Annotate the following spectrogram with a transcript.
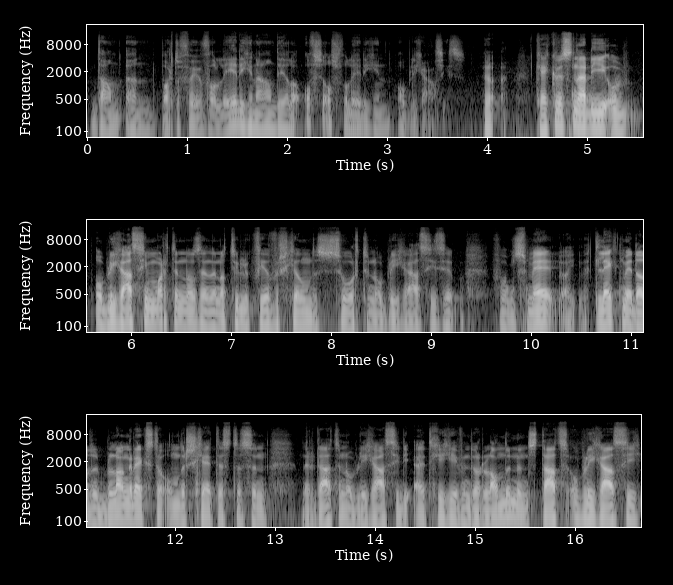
dan een portefeuille volledig in aandelen of zelfs volledig in obligaties. Ja. Kijken we eens naar die ob obligatiemarkten, dan zijn er natuurlijk veel verschillende soorten obligaties. Hè. Volgens mij, het lijkt mij dat het belangrijkste onderscheid is tussen inderdaad een obligatie die uitgegeven door landen, een staatsobligatie,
